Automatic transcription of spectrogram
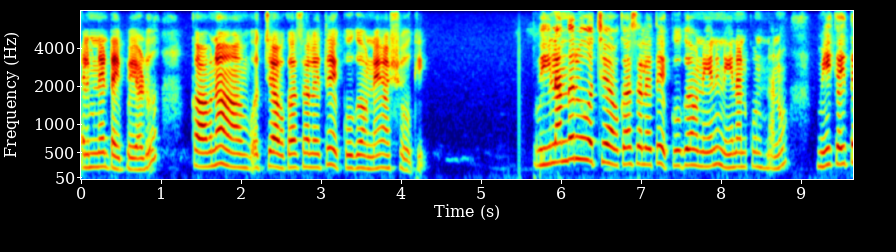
ఎలిమినేట్ అయిపోయాడు. కావున వచ్చే అవకాశాలు అయితే ఎక్కువగా ఉన్నాయి ఆ షోకి. వీళ్ళందరూ వచ్చే అవకాశాలు అయితే ఎక్కువగా ఉన్నాయని నేను అనుకుంటున్నాను. మీకైతే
